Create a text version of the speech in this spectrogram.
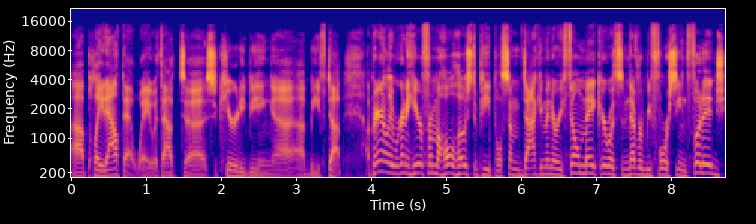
uh, played out that way without uh, security being uh, uh, beefed up. Apparently, we're going to hear from a whole host of people. Some documentary filmmaker with some never before seen footage.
